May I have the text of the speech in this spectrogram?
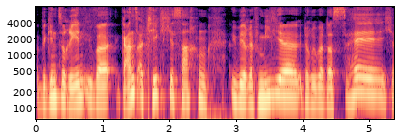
beginnen zu reden über ganz alltägliche Sachen, über ihre Familie, darüber, dass, hey, ich,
